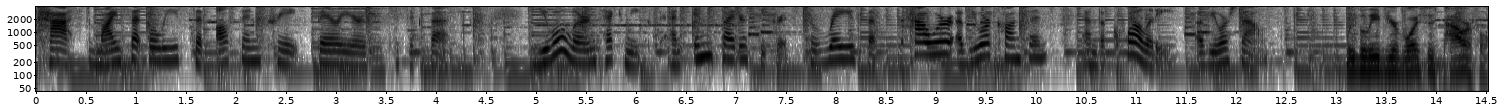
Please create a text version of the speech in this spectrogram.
past mindset beliefs that often create barriers to success. You will learn techniques and insider secrets to raise the power of your content and the quality of your sound. We believe your voice is powerful.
